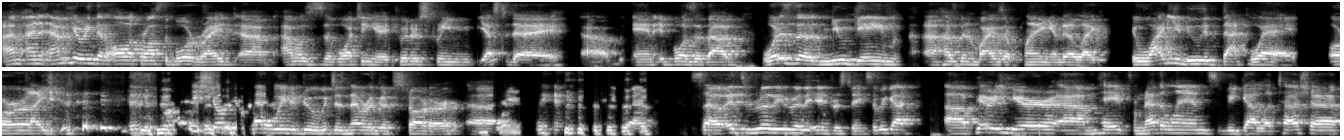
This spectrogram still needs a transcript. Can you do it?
I'm and I'm hearing that all across the board, right? Uh, I was uh, watching a Twitter stream yesterday, uh, and it was about what is the new game uh, husband and wives are playing, and they're like, "Why do you do it that way?" Or like, "Let show you a better way to do," which is never a good starter. Uh, so it's really, really interesting. So we got uh, Perry here, um, hey from Netherlands. We got Latasha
